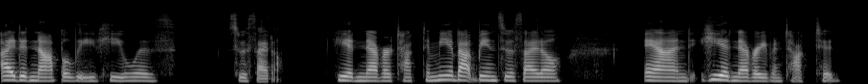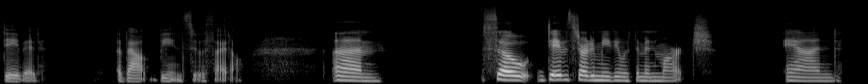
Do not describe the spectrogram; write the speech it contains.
I did not believe he was suicidal. He had never talked to me about being suicidal, and he had never even talked to David about being suicidal. Um, so David started meeting with him in March, and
